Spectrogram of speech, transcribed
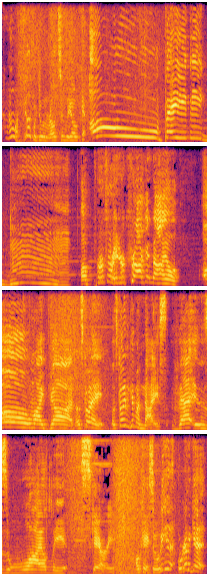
I don't know. I feel like we're doing relatively okay. Oh, baby! Mm, a perforator crocodile. Oh my god. Let's go ahead. Let's go ahead and give him a nice. That is wildly scary. Okay, so we get we're gonna get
